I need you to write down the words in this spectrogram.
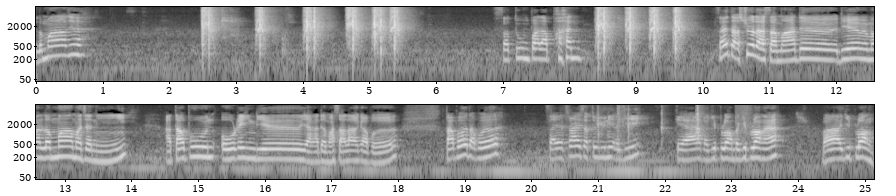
lemah je. Satu empat lapan. Saya tak sure lah sama ada dia memang lemah macam ni ataupun o-ring dia yang ada masalah ke apa. Tak apa tak apa. Saya try satu unit lagi. Okey ah bagi peluang bagi peluang ah. Bagi peluang.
